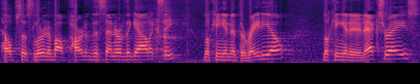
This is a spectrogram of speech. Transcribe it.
helps us learn about part of the center of the galaxy. Looking in at the radio, looking at it in X rays,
